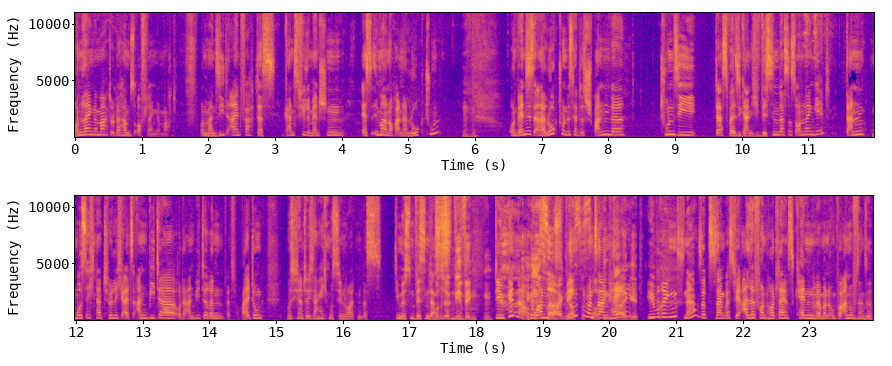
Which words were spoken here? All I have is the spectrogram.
online gemacht oder haben es offline gemacht. Und man sieht einfach, dass ganz viele Menschen es immer noch analog tun. Mhm. Und wenn sie es analog tun, ist ja das Spannende, tun sie das, weil sie gar nicht wissen, dass es online geht. Dann muss ich natürlich als Anbieter oder Anbieterin, als Verwaltung, muss ich natürlich sagen, ich muss den Leuten das, die müssen wissen, dass muss es... irgendwie winken. Die, genau, ich man muss, sagen, winken und sagen, hey, geht. übrigens, ne, sozusagen, was wir alle von Hotlines kennen, wenn man irgendwo anruft, sagen so,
